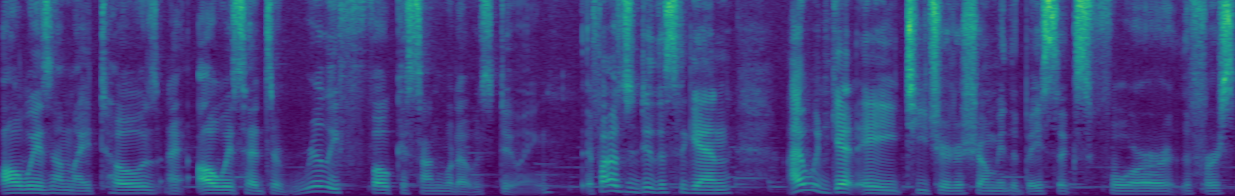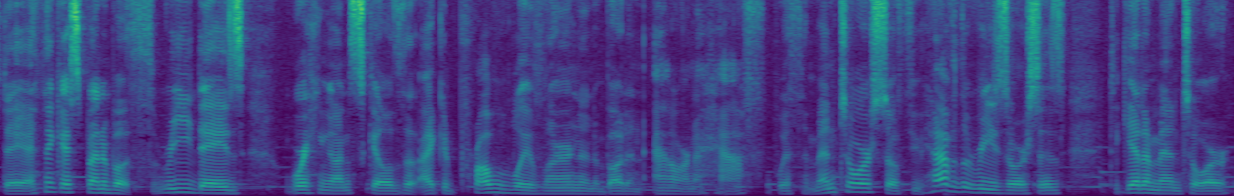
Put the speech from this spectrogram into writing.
always on my toes and I always had to really focus on what I was doing. If I was to do this again, I would get a teacher to show me the basics for the first day. I think I spent about three days working on skills that I could probably learn in about an hour and a half with a mentor. So if you have the resources to get a mentor,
